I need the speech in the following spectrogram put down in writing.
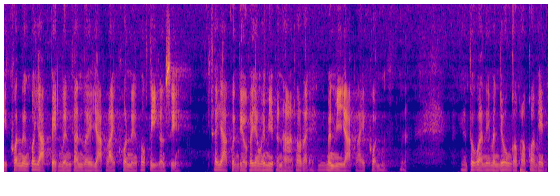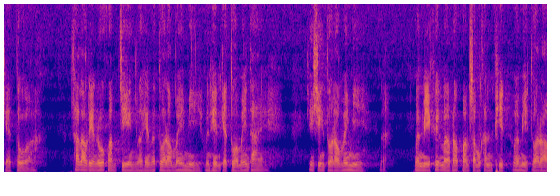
อีกคนหนึ่งก็อยากเป็นเหมือนกันเลย อยากหลายคนเนี่ยต้องตีกันสิถ้าอยากคนเดียวก็ยังไม่มีปัญหาเท่าไหร่มันมีอยากหลายคนงั้นทุกวันนี้มันยุ่งก็เพราะความเห็นแก่ตัว ถ้าเราเรียนรู้ความจริง เราเห็นว่าตัวเราไม่มี มันเห็นแก่ตัวไม่ได้ จริงๆ ตัวเราไม่มีนะมันมีขึ้นมาเพราะความสำคัญผิดว่ามีตัวเรา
